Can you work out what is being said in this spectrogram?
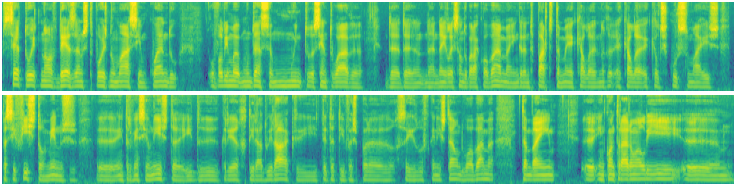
7, 8, 9, 10 anos depois, no máximo, quando houve ali uma mudança muito acentuada de, de, na, na, eleição do Barack Obama, em grande parte também aquela, aquela, aquele discurso mais pacifista ou menos uh, intervencionista e de querer retirar do Iraque e tentativas para sair do Afeganistão, do Obama, também uh, encontraram ali uh,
